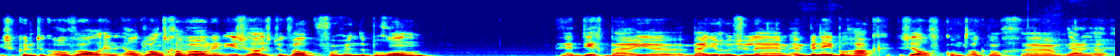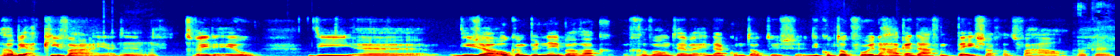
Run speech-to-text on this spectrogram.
ze kunnen natuurlijk overal in elk land gaan wonen. En Israël is natuurlijk wel voor hun de bron Hè, dicht bij, uh, bij Jeruzalem. En Bnei Barak zelf komt ook nog, uh, ja, Rabbi Akiva uit de Mhm. tweede eeuw. Die, uh, die zou ook in Bnei Barak gewoond hebben. En daar komt ook dus, die komt ook voor in de Haggadah van Pesach, dat verhaal. Oké.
